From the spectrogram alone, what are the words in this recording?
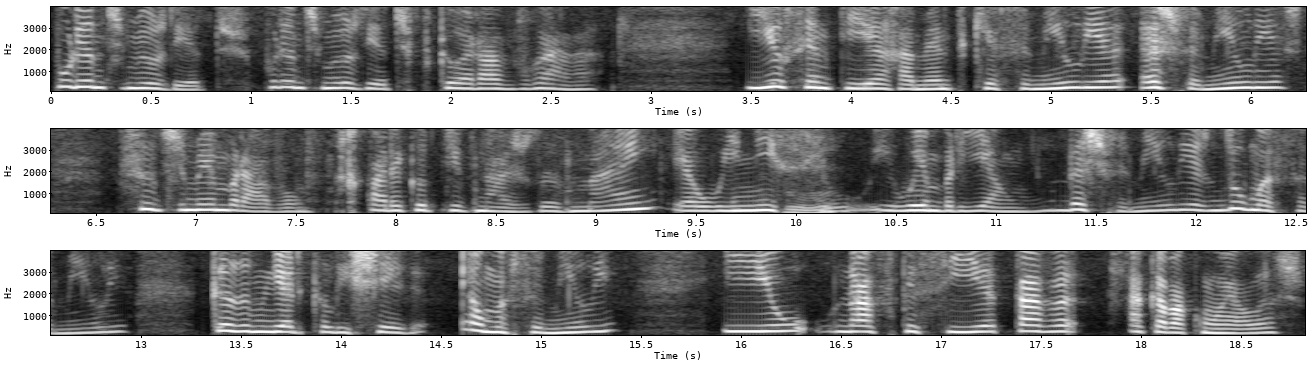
por entre os meus dedos, por entre os meus dedos, porque eu era advogada. E eu sentia realmente que a família, as famílias, se desmembravam. Repara que eu tive na ajuda de mãe, é o início uhum. e o embrião das famílias, de uma família. Cada mulher que ali chega é uma família e eu, na advocacia, estava a acabar com elas.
